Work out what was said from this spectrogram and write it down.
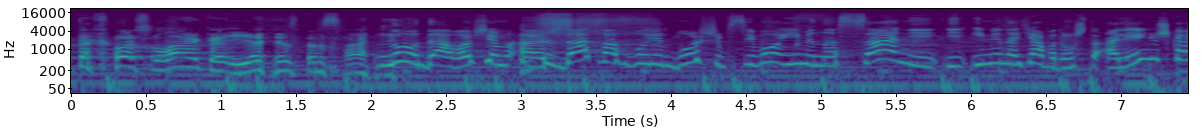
також лайка і я містер Сані. Ну да, в общем, прочим, э, ждать вас будет больше всего именно Сани и именно я, потому что Оленюшка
